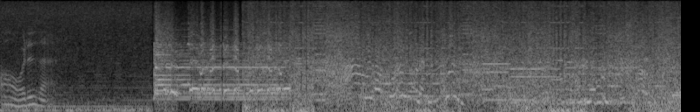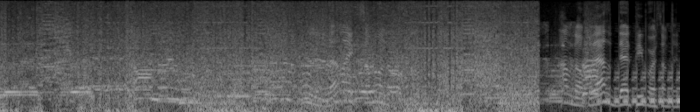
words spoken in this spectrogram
Oh, what is that? Oh, that's dead people or something.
